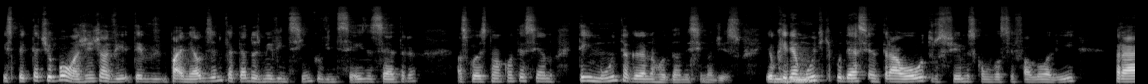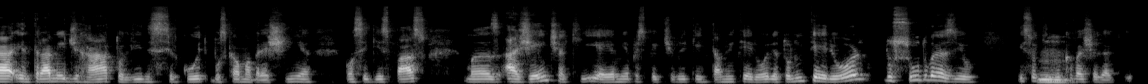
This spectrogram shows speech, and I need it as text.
expectativa. Bom, a gente já viu, teve um painel dizendo que até 2025, 26, etc., as coisas estão acontecendo. Tem muita grana rodando em cima disso. Eu uhum. queria muito que pudesse entrar outros filmes, como você falou ali, para entrar meio de rato ali nesse circuito, buscar uma brechinha, conseguir espaço. Mas a gente aqui, aí a minha perspectiva de quem está no interior, eu estou no interior do sul do Brasil. Isso aqui hum. nunca vai chegar aqui.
